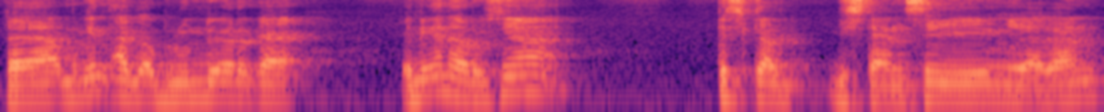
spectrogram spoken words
Kayak mungkin agak blunder kayak ini kan harusnya physical distancing ya kan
